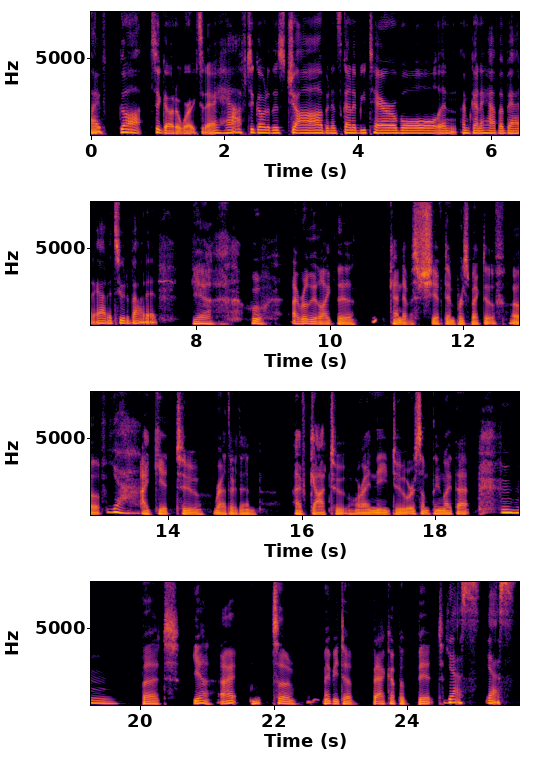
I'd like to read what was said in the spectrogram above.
I've got to go to work today. I have to go to this job and it's going to be terrible and I'm going to have a bad attitude about it. Yeah. Whew. I really like the kind of shift in perspective of Yeah. I get to rather than I've got to or I need to or something like that. Mhm. But yeah, I so maybe to back up a bit Yes. Yes.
